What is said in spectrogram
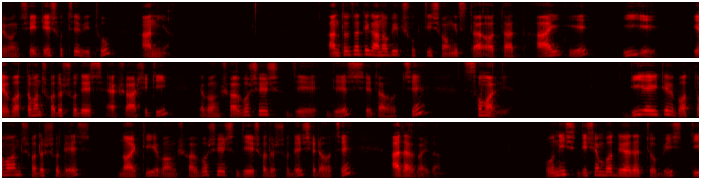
এবং সেই দেশ হচ্ছে রিথু আনিয়া আন্তর্জাতিক আণবিক শক্তি সংস্থা, অর্থাৎ আইএ ইএ এর বর্তমান সদস্য দেশ একশো আশিটি এবং সর্বশেষ যে দেশ সেটা হচ্ছে সোমালিয়া। ডি এইটের বর্তমান সদস্য দেশ নয়টি এবং সর্বশেষ যে সদস্য দেশ সেটা হচ্ছে আজারবাইজান। উনিশ ডিসেম্বর দুই হাজার চব্বিশ ডি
